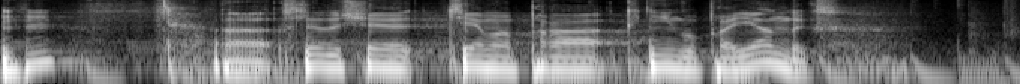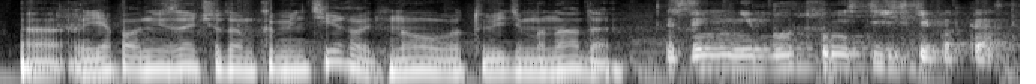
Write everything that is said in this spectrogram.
Угу. Следующая тема про книгу про Яндекс. А, я, правда, не знаю, что там комментировать, но вот, видимо, надо. Это не букинистический подкаст.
